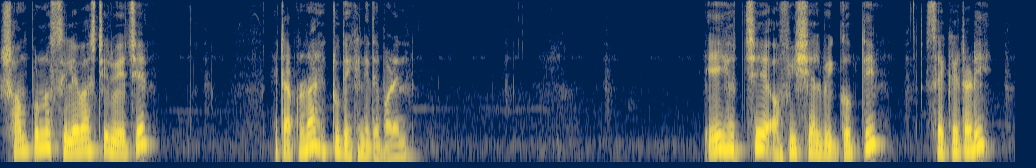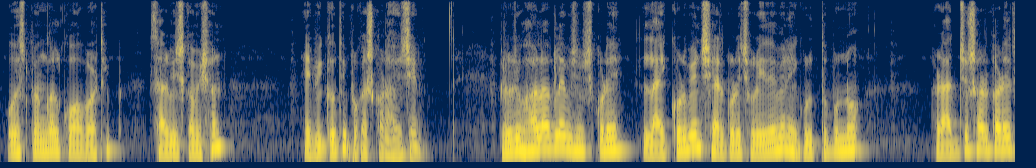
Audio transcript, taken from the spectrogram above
সম্পূর্ণ সিলেবাসটি রয়েছে। এটা আপনারা একটু দেখে নিতে পারেন। এই হচ্ছে অফিসিয়াল বিজ্ঞপ্তি। Secretary, West Bengal cooperative service commission. এই বিজ্ঞপ্তি প্রকাশ করা হয়েছে। ভিডিওটি ভালো লাগলে বিশেষ করে লাইক করবেন, শেয়ার করে ছড়িয়ে দেবেন এই গুরুত্বপূর্ণ রাজ্য সরকারের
